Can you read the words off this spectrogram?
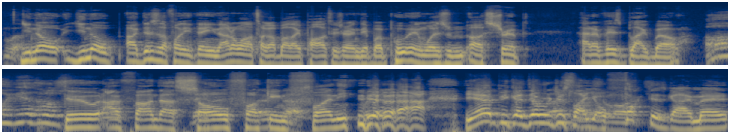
What? you know, you know, uh, this is a funny thing. I don't want to talk about like politics or anything, but Putin was uh, stripped out of his black belt. Oh yeah, that was Dude, I found that so Yeah, fucking that. funny. yeah, because they were just like, "Yo, fuck this guy, man."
